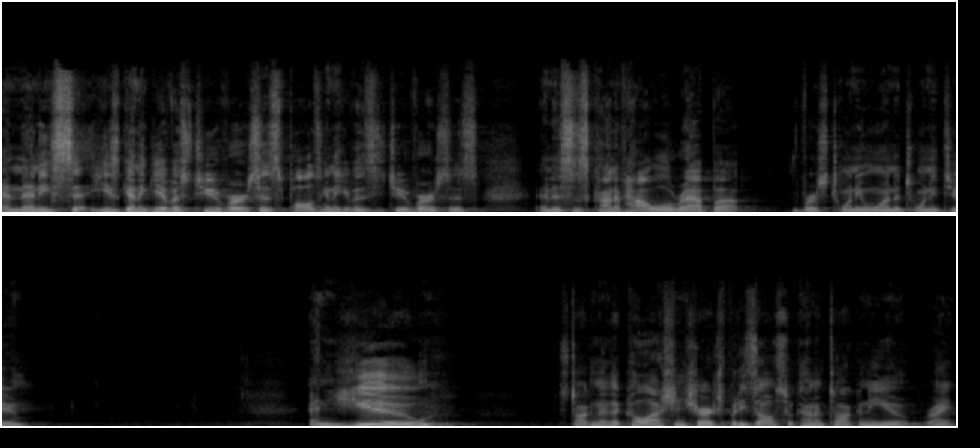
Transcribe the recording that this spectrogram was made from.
And then he said he's going to give us two verses. Paul's going to give us these two verses, and this is kind of how we'll wrap up. Verse 21 to 22. And you, he's talking to the Colossian church, but he's also kind of talking to you, right?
